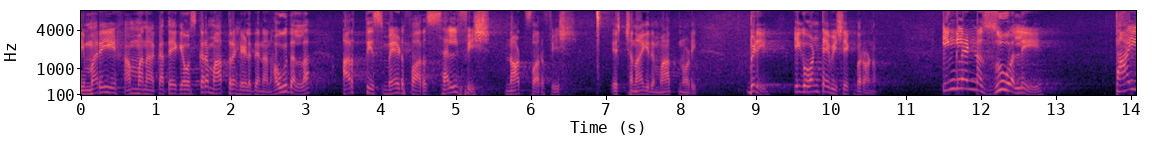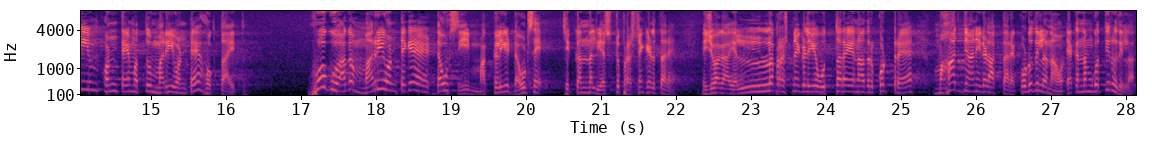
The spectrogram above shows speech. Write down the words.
ಈ ಮರಿ ಅಮ್ಮನ ಕತೆಗೋಸ್ಕರ ಮಾತ್ರ ಹೇಳಿದೆ ನಾನು. ಹೌದಲ್ಲ? Earth is made for selfish not for fish ಎಷ್ಟು ಚೆನ್ನಾಗಿದೆ ಮಾತು ನೋಡಿ. ಬಿಡಿ, ಈಗ ಒಂಟೆ ವಿಷಯಕ್ಕೆ ಬರೋಣ. ಇಂಗ್ಲೆಂಡ್ನ ಝೂ ಅಲ್ಲಿ ತಾಯಿ ಒಂಟೆ ಮತ್ತು ಮರಿ ಒಂಟೆ ಹೋಗ್ತಾ ಇತ್ತು. ಹೋಗುವಾಗ ಮರಿ ಒಂಟೆಗೆ ಡೌಟ್ಸ್ ಈ ಮಕ್ಕಳಿಗೆ ಡೌಟ್ಸೇ ಚಿಕ್ಕನ್ನಲ್ಲಿ ಎಷ್ಟು ಪ್ರಶ್ನೆ ಕೇಳ್ತಾರೆ. ನಿಜವಾಗ ಎಲ್ಲ ಪ್ರಶ್ನೆಗಳಿಗೆ ಉತ್ತರ ಏನಾದರೂ ಕೊಟ್ಟರೆ ಮಹಾಜ್ಞಾನಿಗಳಾಗ್ತಾರೆ. ಕೊಡುವುದಿಲ್ಲ ನಾವು, ಯಾಕಂದ್ರೆ ನಮ್ಗೆ ಗೊತ್ತಿರೋದಿಲ್ಲ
